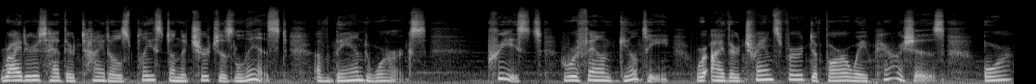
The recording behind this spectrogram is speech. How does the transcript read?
Writers had their titles placed on the church's list of banned works. Priests who were found guilty were either transferred to faraway parishes or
